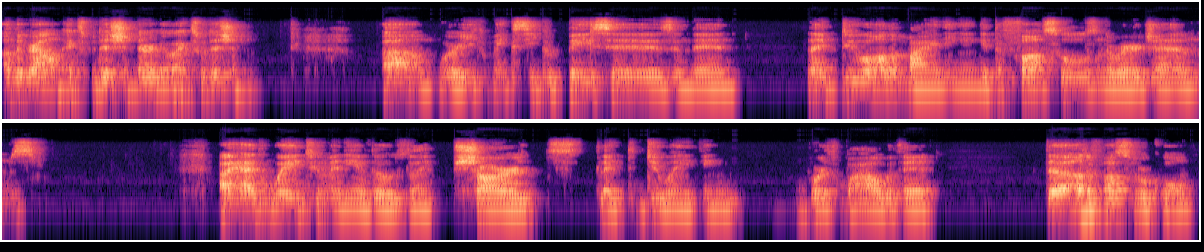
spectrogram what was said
Underground Expedition. There we go, Expedition. Um, where you can make secret bases and then like do all the mining and get the fossils and the rare gems. I had way too many of those like shards like to do anything worthwhile with it. The other fossils were cool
